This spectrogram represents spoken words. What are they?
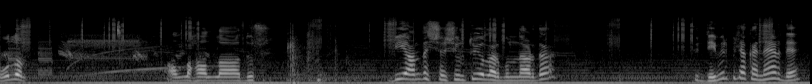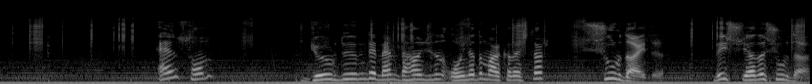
Oğlum. Allah Allah dur. Bir anda şaşırtıyorlar bunlar da. Şu demir plaka nerede? En son gördüğümde ben daha önceden oynadım arkadaşlar. Şuradaydı. Ve şu ya da şurada.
